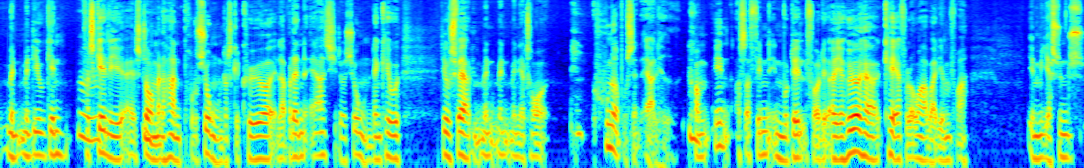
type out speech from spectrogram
men, men det er jo igen mm. forskellige. Står man og har en produktion, der skal køre, eller hvordan er situationen? Den kan jo, det er jo svært, men, men, men jeg tror 100% ærlighed. Kom mm. ind og så finde en model for det. Og jeg hører her, kan jeg få lov at arbejde hjemmefra? Jamen, jeg synes,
